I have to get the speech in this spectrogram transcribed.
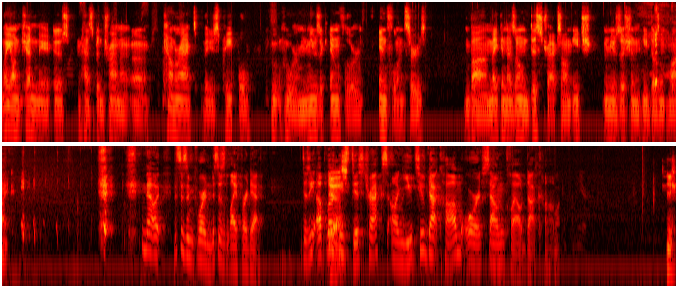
Leon Kennedy is has been trying to uh, counteract these people who, who are music influ- influencers by making his own diss tracks on each musician he doesn't like. Now, this is important. This is life or death. Does he upload Yes. these diss tracks on YouTube.com or SoundCloud.com? He,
